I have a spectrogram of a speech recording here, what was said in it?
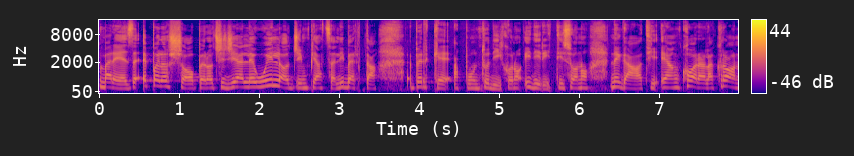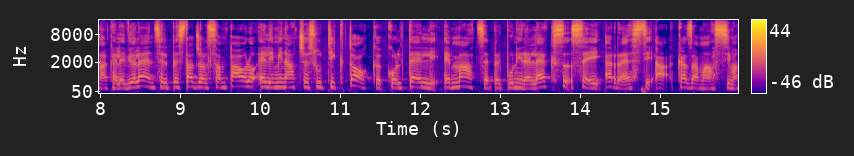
Barese e poi lo sciopero. CGL Will oggi in piazza Libertà perché appunto dicono i diritti sono negati. E ancora la cronaca, le violenze, il pestaggio al San Paolo e le minacce su TikTok, coltelli e mazze per punire l'ex, sei arresti a Casa Massima.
